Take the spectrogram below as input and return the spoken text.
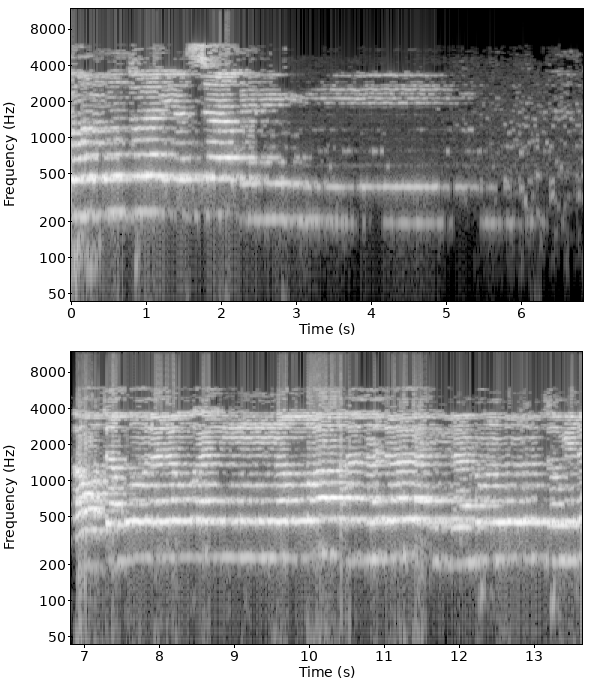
كنت لمن الساخرين أو تقول لو أن الله هداني لكنت من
